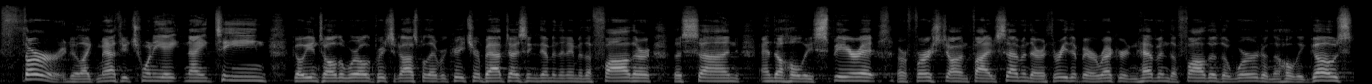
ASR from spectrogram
third, like Matthew 28 19, go into all the world, preach the gospel to every creature, baptizing them in the name of the Father, the Son, and the Holy Spirit. Or 1 John 5 7, there are three that bear record in heaven the Father, the Word, and the Holy Ghost.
